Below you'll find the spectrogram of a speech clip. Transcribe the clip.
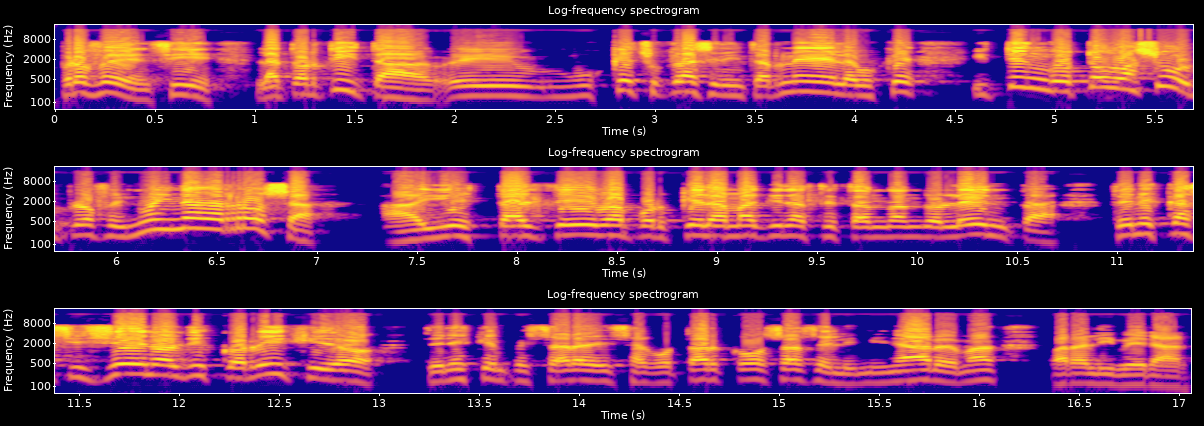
Profe, sí, la tortita, eh, busqué su clase en internet, la busqué y tengo todo azul, profe, no hay nada rosa. Ahí está el tema, ¿por qué las máquinas te están dando lenta? Tenés casi lleno el disco rígido, tenés que empezar a desagotar cosas, eliminar, demás, para liberar.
